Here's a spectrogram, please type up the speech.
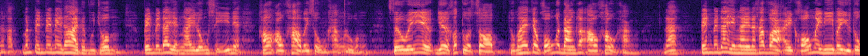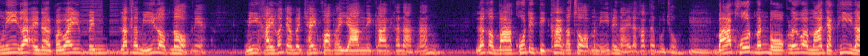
นะครับ มันเป็นไปไม่ได้ท่านผู้ชม เป็นไปได้ยังไงลงสีเนี่ยเขาเอาข้าวไปส่งคลังหลวงเซอร์เวเยอร์เขาตรวจสอบถูกไหมเจ้าของกระดังก็เอาเข้าคลังนะเป็นไปได้ยังไงนะครับว่าไอ้ของไม่ดีไปอยู่ตรงนี้ แล้วไอ้นั่นไปไว้เป็นรัศมีรอบนอกเนี่ยมีใครเขาจะไปใช้ความพยายามในการขนาดนั้น แล้วก็บาร์โค้ดที่ติดข้างกระสอบมันหนีไปไหนล่ะครับท่านผู้ชมอืมบาร์โค้ดมันบอกเลยว่ามาจากที่ไหน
